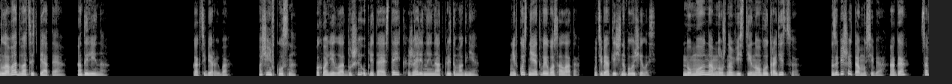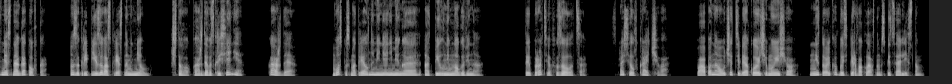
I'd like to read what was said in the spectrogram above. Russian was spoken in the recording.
Глава 25. Аделина. «Как тебе рыба?» «Очень вкусно», — похвалила от души, уплетая стейк, жареный на открытом огне. «Не вкуснее твоего салата. У тебя отлично получилось. Думаю, нам нужно ввести новую традицию. Запиши там у себя, ага, совместная готовка. Закрепи за воскресным днем. «Что, каждое воскресенье?» «Каждое». Босс посмотрел на меня, не мигая, отпил немного вина. «Ты против, золотца?» — спросил вкратчиво. «Папа научит тебя кое-чему еще, не только быть первоклассным специалистом».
